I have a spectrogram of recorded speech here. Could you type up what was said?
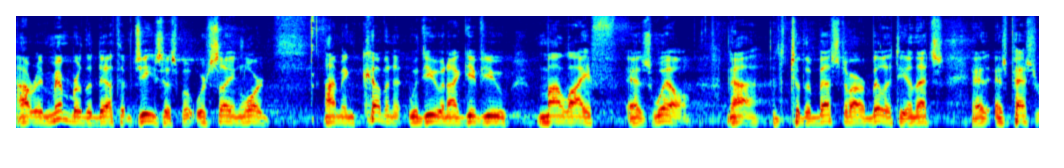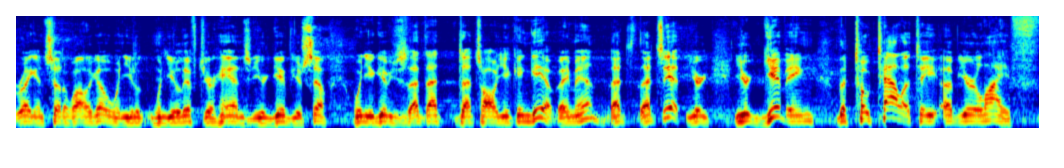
I remember the death of Jesus, but we're saying, Lord, I'm in covenant with you and I give you my life as well. Now, to the best of our ability, and that's as Pastor Reagan said a while ago. When you when you lift your hands and you give yourself, when you give yourself, that that's all you can give. Amen. That's that's it. You're you're giving the totality of your life.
